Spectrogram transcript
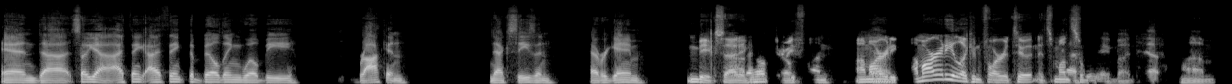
And uh, so, yeah, I think I think the building will be rocking next season, every game. It'd be exciting. I hope It'll be fun. I'm Yeah. already I'm already looking forward to it, and it's months away. But Yeah. um,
